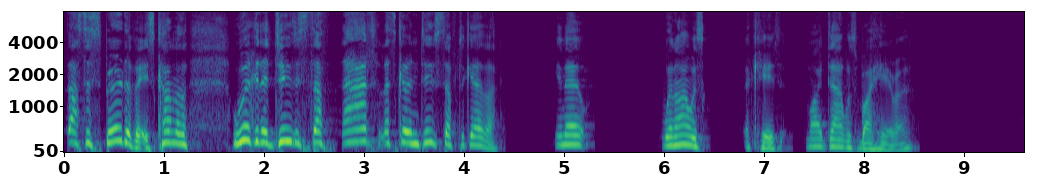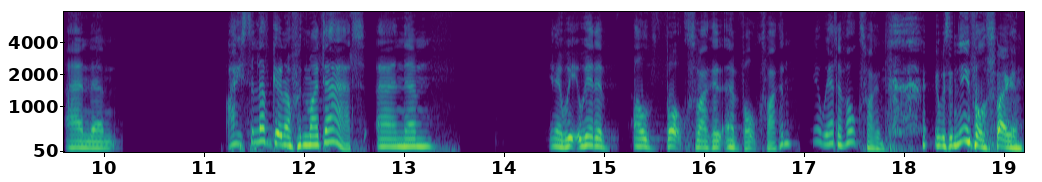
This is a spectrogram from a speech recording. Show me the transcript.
That's the spirit of it. It's kind of, we're going to do this stuff. Dad, let's go and do stuff together. You know, when I was a kid, my dad was my hero. And um, I used to love going off with my dad. And, um, you know, we, we had an old Volkswagen, a Volkswagen? Yeah, we had a Volkswagen. it was a new Volkswagen.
